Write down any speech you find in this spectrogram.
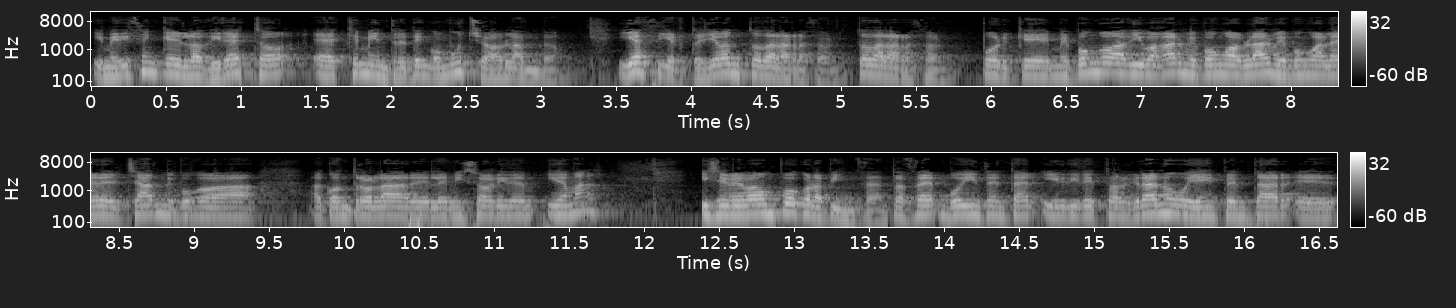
Y me dicen que en los directos es que me entretengo mucho hablando. Y es cierto, llevan toda la razón, toda la razón. Porque me pongo a divagar, me pongo a hablar, me pongo a leer el chat, me pongo a, controlar el emisor y, de- y demás. Y se me va un poco la pinza. Entonces voy a intentar ir directo al grano, voy a intentar eh,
